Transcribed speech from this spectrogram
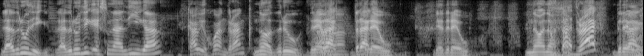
la Drew League. La Drew League es una liga. ¿Cabio juegan Drunk? No, Drew. Drew. Ah, drag. Drew. De Drew. No, no, está. Ah, Drag? Drew.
